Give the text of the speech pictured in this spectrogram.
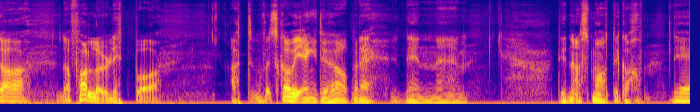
Da, da faller du litt på at Skal vi egentlig høre på deg, din, din astmatiker? Det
